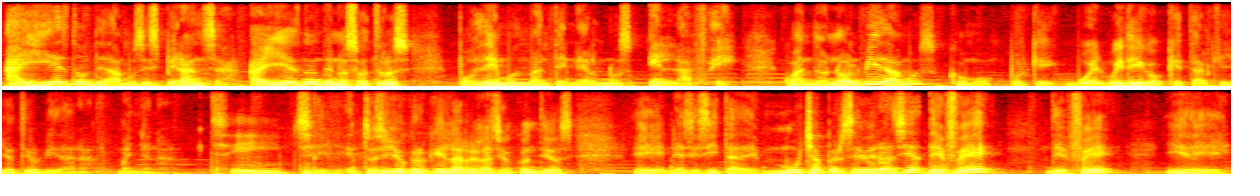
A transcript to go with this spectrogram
ahí es donde damos esperanza. Ahí es donde nosotros podemos mantenernos en la fe. Cuando no olvidamos, como porque vuelvo y digo, ¿qué tal que yo te olvidara mañana? Sí. Sí. Entonces yo creo que la relación con Dios eh, necesita de mucha perseverancia, de fe, de fe y de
